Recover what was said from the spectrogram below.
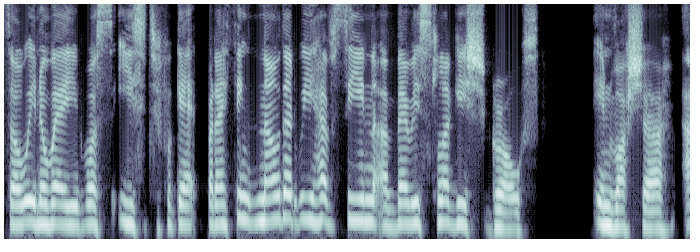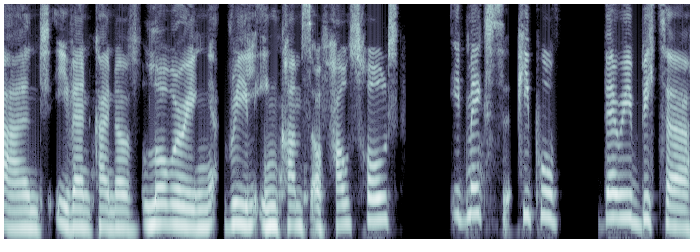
So in a way, it was easy to forget. But I think now that we have seen a very sluggish growth in Russia and even kind of lowering real incomes of households, it makes people very bitter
